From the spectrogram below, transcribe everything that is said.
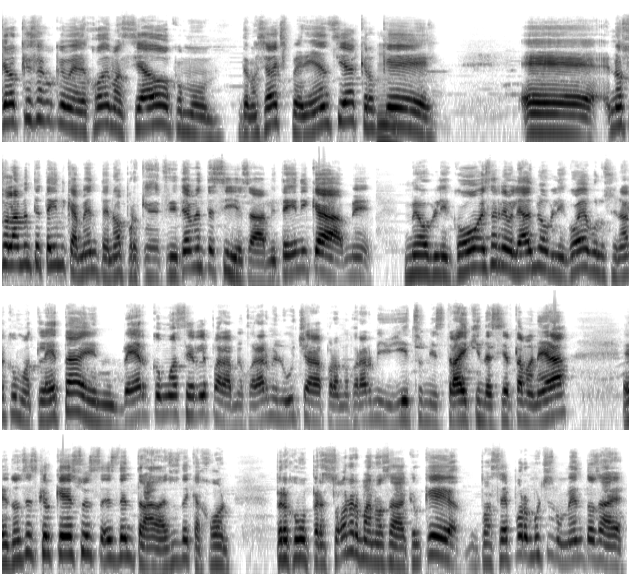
creo que es algo que me dejó demasiado, como, demasiada experiencia. Creo mm. que eh, no solamente técnicamente, ¿no? Porque definitivamente sí, o sea, mi técnica me, me obligó, esa rivalidad me obligó a evolucionar como atleta, en ver cómo hacerle para mejorar mi lucha, para mejorar mi jiu-jitsu, mi striking de cierta manera. Entonces creo que eso es, es, de entrada, eso es de cajón. Pero como persona, hermano, o sea, creo que pasé por muchos momentos a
